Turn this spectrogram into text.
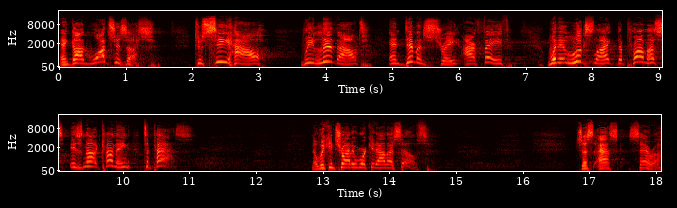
And God watches us to see how we live out and demonstrate our faith when it looks like the promise is not coming to pass. Now, we can try to work it out ourselves. Just ask Sarah.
